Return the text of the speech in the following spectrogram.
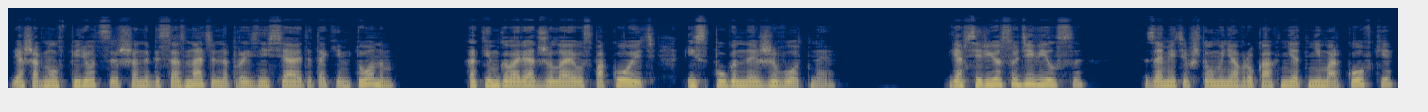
Я шагнул вперед, совершенно бессознательно произнеся это таким тоном, каким говорят, желая успокоить испуганное животное. Я всерьез удивился, заметив, что у меня в руках нет ни морковки,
